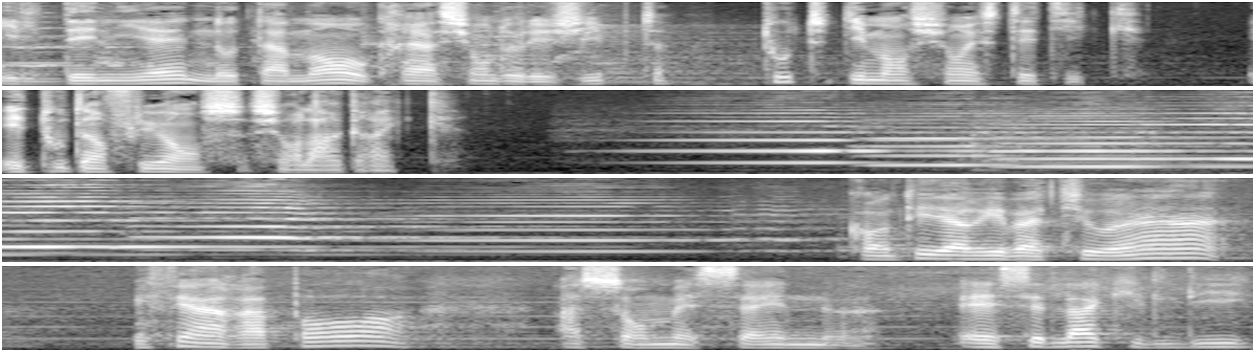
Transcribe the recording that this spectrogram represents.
Il déniait notamment aux créations de l'Égypte toute dimension esthétique et toute influence sur l'art grec. Quand il arrive à Turin, il fait un rapport à son mécène. Et c'est là qu'il dit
